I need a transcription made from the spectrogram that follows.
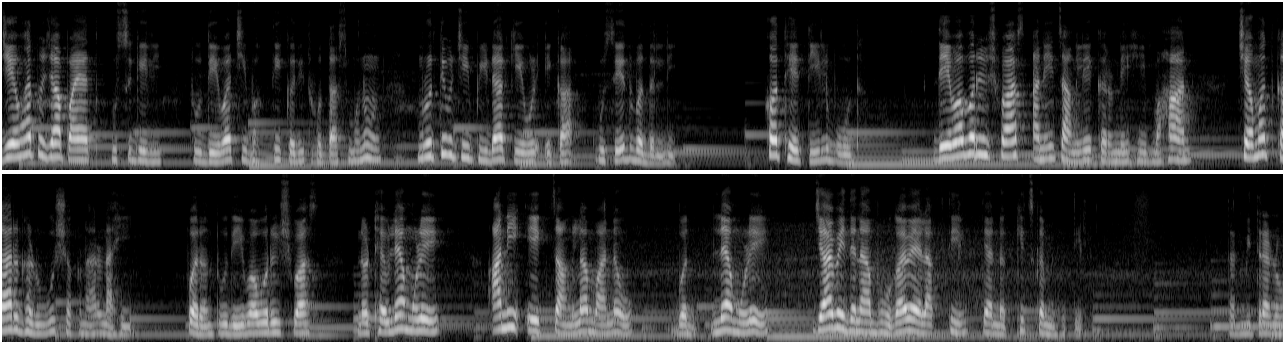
जेव्हा तुझ्या पायात कुस गेली तू देवाची भक्ती करीत होतास म्हणून मृत्यूची पीडा केवळ एका कुसेत बदलली. कथेतील बोध. देवावर विश्वास आणि चांगले करणे हे महान चमत्कार घडवू शकणार नाही. परंतु देवावर विश्वास न ठेवल्यामुळे आणि एक चांगला मानव बदल्यामुळे ज्या वेदना भोगाव्या लागतील त्या नक्कीच कमी होतील. तर मित्रांनो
